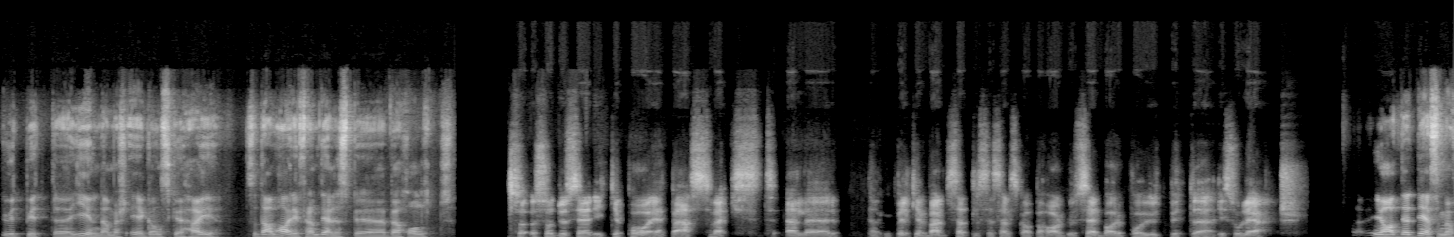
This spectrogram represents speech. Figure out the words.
utbyttegilen deres er ganske høy. Så de har de fremdeles beholdt. Så, så du ser ikke på EPS-vekst eller hvilken verdsettelse selskapet har, du ser bare på utbytte isolert? Ja, det er det som er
